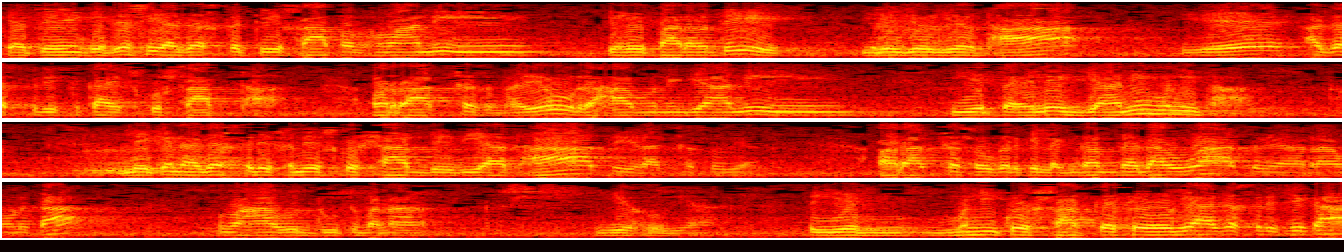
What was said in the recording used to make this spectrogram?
कहते हैं कि ऋषि अगस्त की साप भवानी कि हे पार्वती, ये जो ये था, ये अगस्त ऋषि का इसको साप था। और राक्षस भयो, रहा मुनि ज्ञानी, ये पहले ज्ञानी मुनि था। लेकिन अगस्त ऋषि ने इसको साप दे दिया था तो ये राक्षस हो गया। और राक्षस होकर के लंका में पैदा हुआ तो यहाँ रावण का वहाँ वो दूत बना, ये हो गया। तो ये मुनि को साप कैसे हो गया अगस्त ऋषि का?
